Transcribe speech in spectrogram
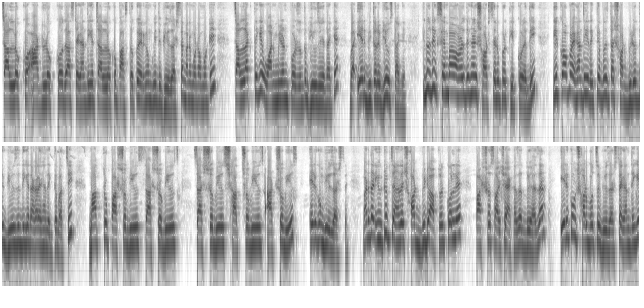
চার লক্ষ, আট লক্ষ জাস্ট এখান থেকে চার লক্ষ, পাঁচ লক্ষ, এরকম কিন্তু ভিউজ আসছে। মানে মোটামুটি চার লাখ থেকে ওয়ান মিলিয়ন পর্যন্ত ভিউজ হয়ে থাকে বা এর ভিতরে ভিউজ থাকে। কিন্তু ঠিক সেম ভাবে আমরা যদি এখানে শর্টসের উপর ক্লিক করে দিই ক্লিক করার পর এখান থেকে দেখতে পাচ্ছি তার শর্ট ভিডিওতে ভিউজের দিকে তাকালে এখানে দেখতে পাচ্ছি, মাত্র পাঁচশো ভিউজ চারশো ভিউজ চারশো ভিউজ সাতশো ভিউজ আটশো ভিউজ এরকম ভিউজ আসছে। মানে তার ইউটিউব চ্যানেলে শর্ট ভিডিও আপলোড করলে পাঁচশো, ছয়শো, এক হাজার, দুই হাজার, এরকম সর্বোচ্চ ভিউজ আসছে এখান থেকে।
